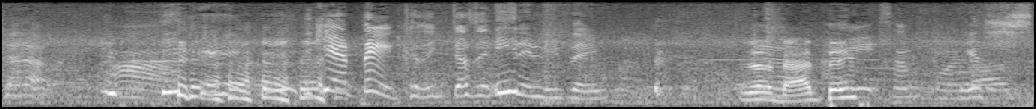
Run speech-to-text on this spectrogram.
shut up. Um, he can't think because he doesn't eat anything. Is that a bad thing? eat some corn Yes.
